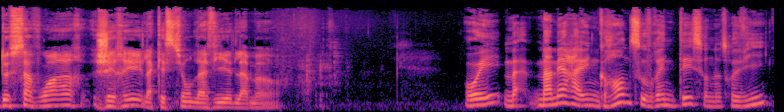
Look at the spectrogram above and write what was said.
de savoir gérer la question de la vie et de la mort. Oui, ma mère a une grande souveraineté sur notre vie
